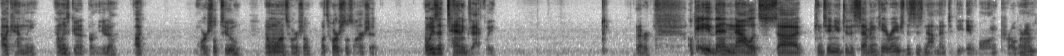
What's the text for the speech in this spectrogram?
I like Henley. Henley's good at Bermuda. I like Horschel too. No one wants Horschel. What's Horschel's ownership? Oh, he's at 10 exactly whatever. Okay, then now let's uh, continue to the 7K range. This is not meant to be a long program.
